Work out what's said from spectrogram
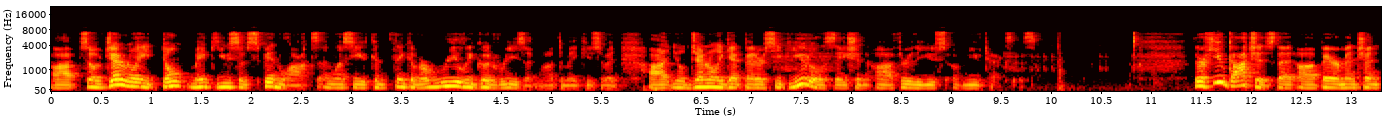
Uh, so generally, don't make use of spin locks unless you can think of a really good reason not to make use of it. Uh, you'll generally get better CPU utilization uh, through the use of mutexes. There are a few gotchas that uh, Bear mentioned.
